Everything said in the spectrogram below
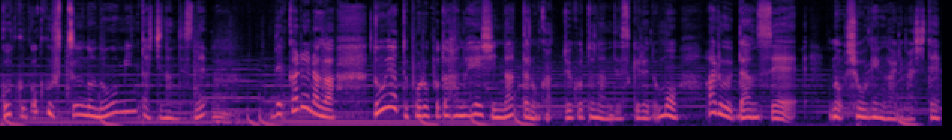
ごくごく普通の農民たちなんですね。うん。で彼らがどうやってポル・ポト派の兵士になったのかということなんですけれどもある男性の証言がありまして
